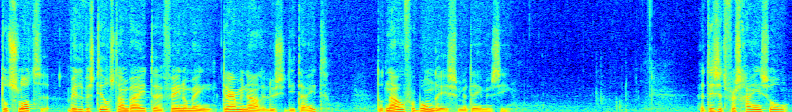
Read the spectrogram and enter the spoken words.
Tot slot willen we stilstaan bij het eh, fenomeen terminale luciditeit, dat nauw verbonden is met dementie. Het is het verschijnsel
